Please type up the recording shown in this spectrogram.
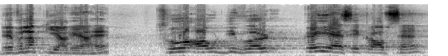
डेवलप किया गया है। थ्रू आउट दी वर्ल्ड कई ऐसे क्रॉप्स हैं,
